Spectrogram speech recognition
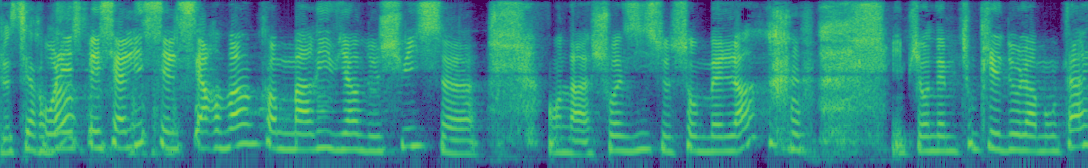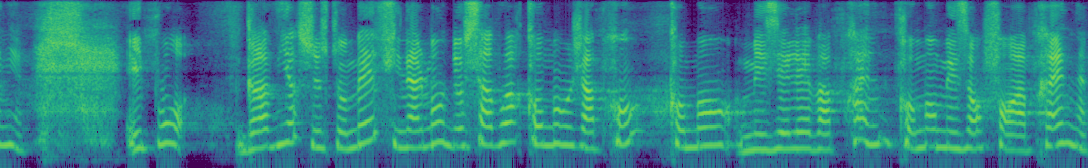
le pour les spécialistes, c'est le Cervin, comme Marie vient de Suisse, euh, on a choisi ce sommet-là, et puis on aime toutes les deux la montagne. Et pour gravir ce sommet, finalement, de savoir comment j'apprends, comment mes élèves apprennent, comment mes enfants apprennent,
